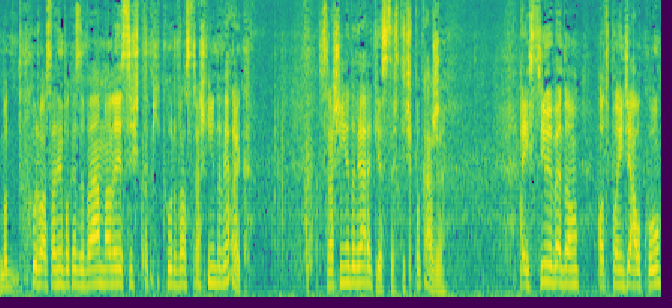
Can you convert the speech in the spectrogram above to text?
bo kurwa ostatnio pokazywałem, ale jesteś taki kurwa strasznie niedowiarek. Strasznie niedowiarek jesteś, to ci pokażę. Ej, streamy będą od poniedziałku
